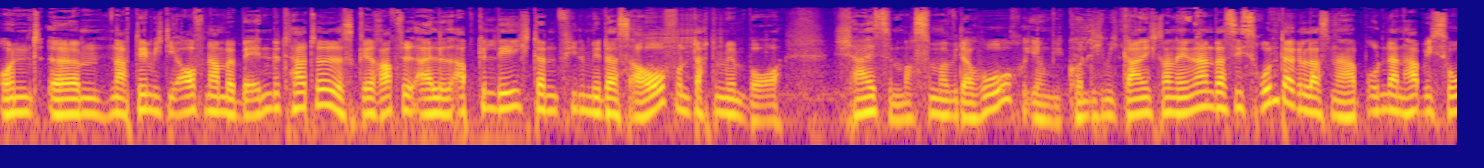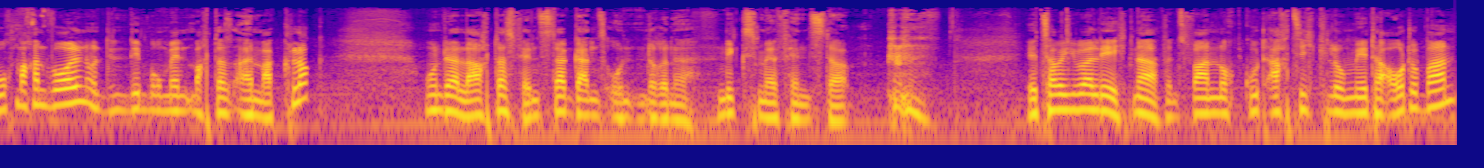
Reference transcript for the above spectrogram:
Und ähm, nachdem ich die Aufnahme beendet hatte, das Geraffel alles abgelegt, dann fiel mir das auf und dachte mir, boah, scheiße, machst du mal wieder hoch? Irgendwie konnte ich mich gar nicht dran erinnern, dass ich es runtergelassen habe. Und dann habe ich es hochmachen wollen und in dem Moment macht das einmal Klock und da lag das Fenster ganz unten drinne. Nix mehr Fenster. Jetzt habe ich überlegt, na, es waren noch gut 80 Kilometer Autobahn.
